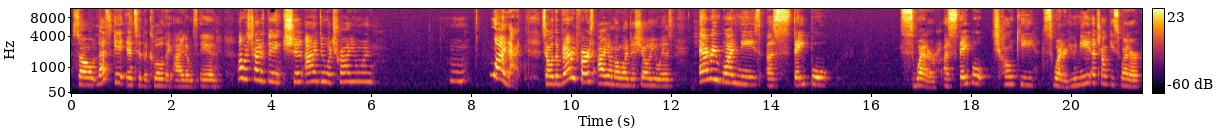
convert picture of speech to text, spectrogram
So let's get into the clothing items and I was trying to think, should I do a try on? Hmm, why not? So the very first item I wanted to show you is Everyone needs a staple sweater, a staple chunky sweater. You need a chunky sweater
